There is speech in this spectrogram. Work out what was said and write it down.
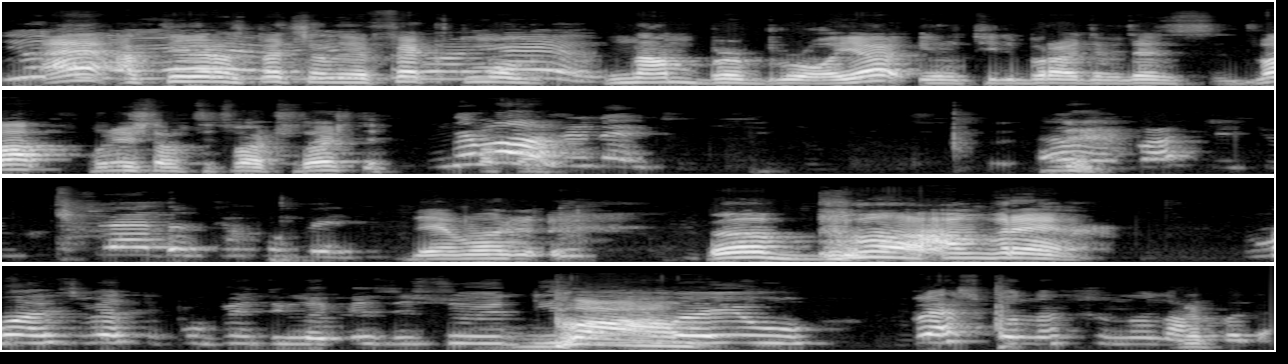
Jutro E, aktiviram specijalni efekt mog number broja, ili ti broj 92, uništavam ti tvoje čudošte. Ne može, neće. Evo, bacit ću sve da ću pobediti. Ne može. Bam, bre. Moje sve su pobedile kad se su jedini Bam! imaju beskonačno napada.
